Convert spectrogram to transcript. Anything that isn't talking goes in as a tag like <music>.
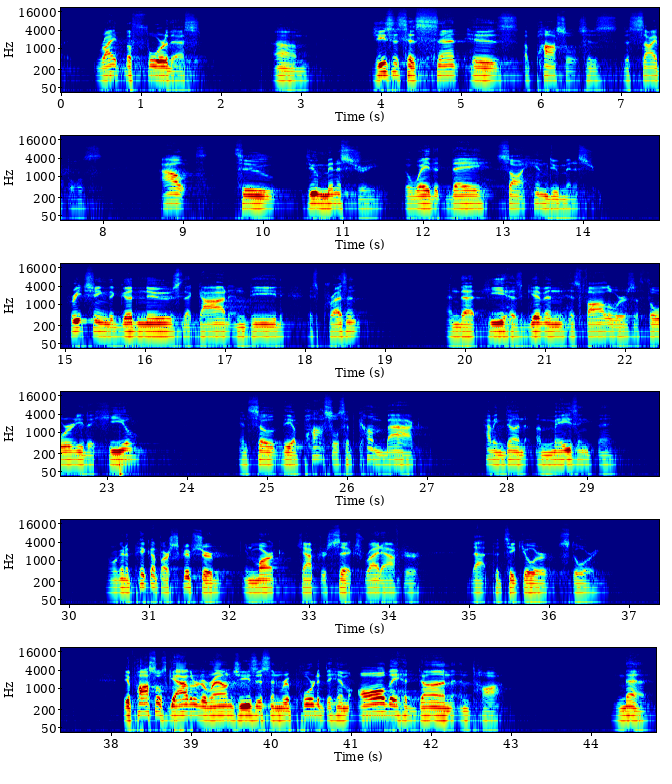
right before this, um, Jesus has sent his apostles, his disciples, out to do ministry the way that they saw him do ministry, preaching the good news that God indeed is present and that he has given his followers authority to heal. And so the apostles have come back having done amazing things. And we're going to pick up our scripture in Mark chapter 6, right after that particular story. The apostles gathered around Jesus and reported to him all they had done and taught. And then,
